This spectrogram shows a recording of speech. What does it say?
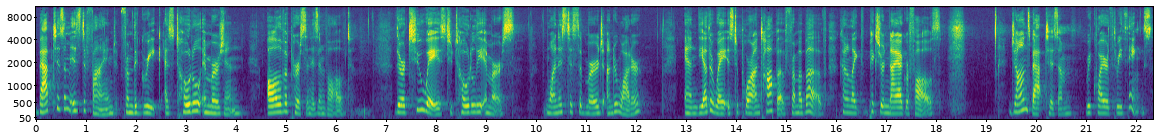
Baptism is defined from the Greek as total immersion. All of a person is involved. There are two ways to totally immerse one is to submerge underwater, and the other way is to pour on top of from above, kind of like picture Niagara Falls. John's baptism required three things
